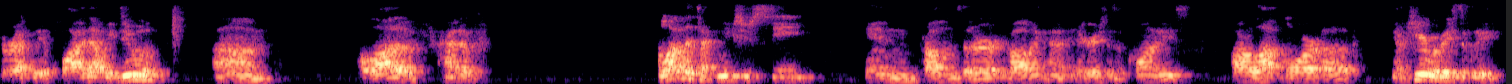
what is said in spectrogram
directly apply that. We do um, a lot of kind of a lot of the techniques you see in problems that are involving kind of integrations of quantities are a lot more of you know here we're basically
